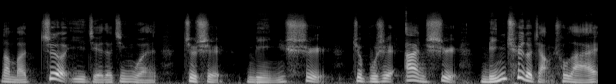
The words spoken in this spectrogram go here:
那么这一节的经文就是明示，这不是暗示，明确的讲出来，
